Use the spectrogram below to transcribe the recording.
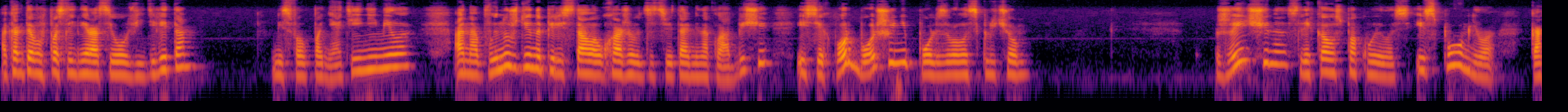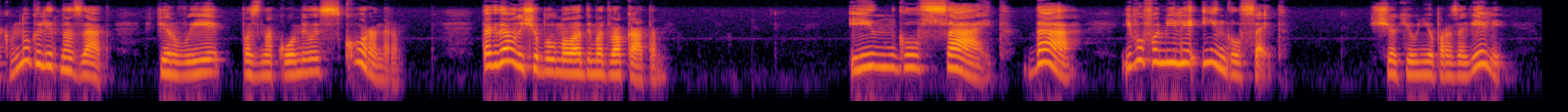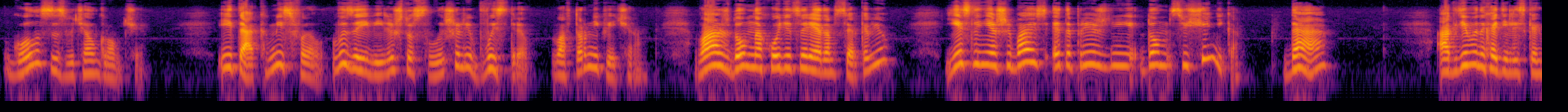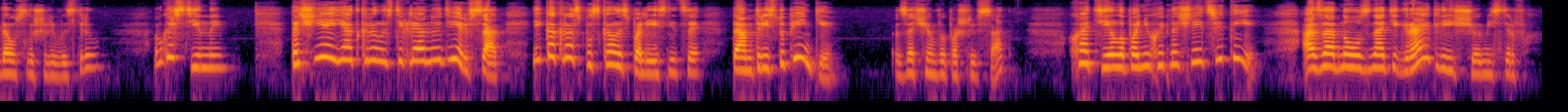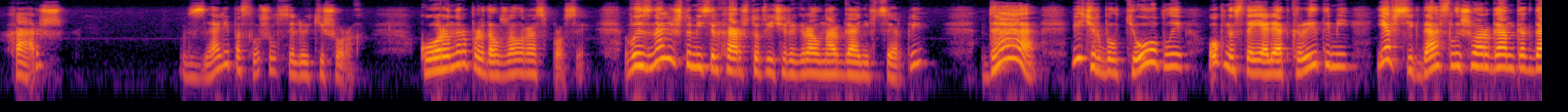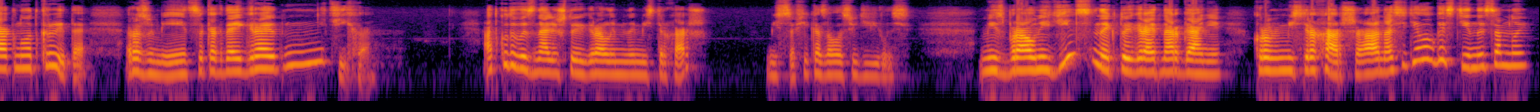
А когда вы в последний раз его видели там? Мисс Фелл понятия не имела. Она вынуждена перестала ухаживать за цветами на кладбище и с тех пор больше не пользовалась ключом. Женщина слегка успокоилась и вспомнила, как много лет назад впервые познакомилась с коронером. Тогда он еще был молодым адвокатом. Инглсайд. Да, его фамилия Инглсайд. Щеки у нее порозовели, голос зазвучал громче. «Итак, мисс Фэлл, вы заявили, что слышали выстрел во вторник вечером. Ваш дом находится рядом с церковью? Если не ошибаюсь, это прежний дом священника?» «Да». «А где вы находились, когда услышали выстрел?» «В гостиной. Точнее, я открыла стеклянную дверь в сад и как раз спускалась по лестнице. Там три ступеньки». «Зачем вы пошли в сад?» «Хотела понюхать ночные цветы а заодно узнать, играет ли еще мистер Харш. В зале послышался легкий шорох. Коронер продолжал расспросы. «Вы знали, что мистер Харш тот вечер играл на органе в церкви?» «Да, вечер был теплый, окна стояли открытыми. Я всегда слышу орган, когда окно открыто. Разумеется, когда играют не тихо». «Откуда вы знали, что играл именно мистер Харш?» Мисс Софи, казалось, удивилась. Мисс Браун единственная, кто играет на органе, кроме мистера Харша, а она сидела в гостиной со мной.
